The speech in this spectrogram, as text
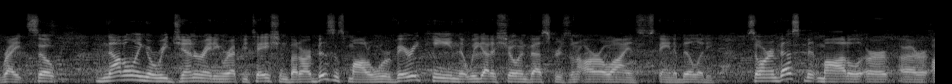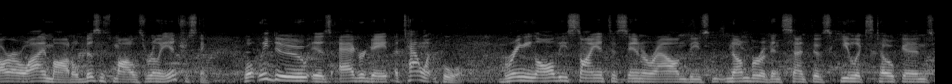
Right, so not only are we generating reputation, but our business model, we're very keen that we got to show investors an ROI and sustainability. So our investment model, or our ROI model, business model is really interesting. What we do is aggregate a talent pool, bringing all these scientists in around these number of incentives, Helix tokens,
